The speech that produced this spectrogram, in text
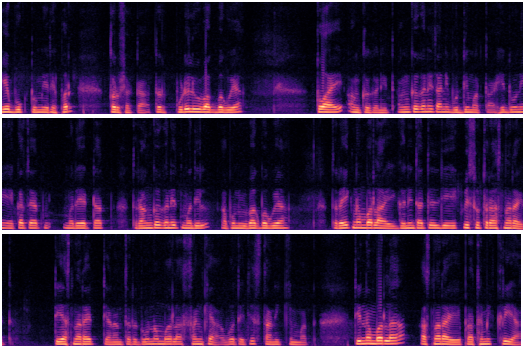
हे बुक तुम्ही रेफर करू शकता. तर पुढील विभाग बघूया. तो आहे अंकगणित. अंकगणित आणि बुद्धिमत्ता हे दोन्ही एकाच मध्ये येतात. तर अंकगणितमधील आपण विभाग बघूया. तर एक नंबरला आहे गणितातील जे एकवीस सूत्र असणार आहेत ते असणार आहेत. त्यानंतर दोन नंबरला संख्या व त्याची स्थानिक किंमत. तीन नंबरला असणार आहे प्राथमिक क्रिया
